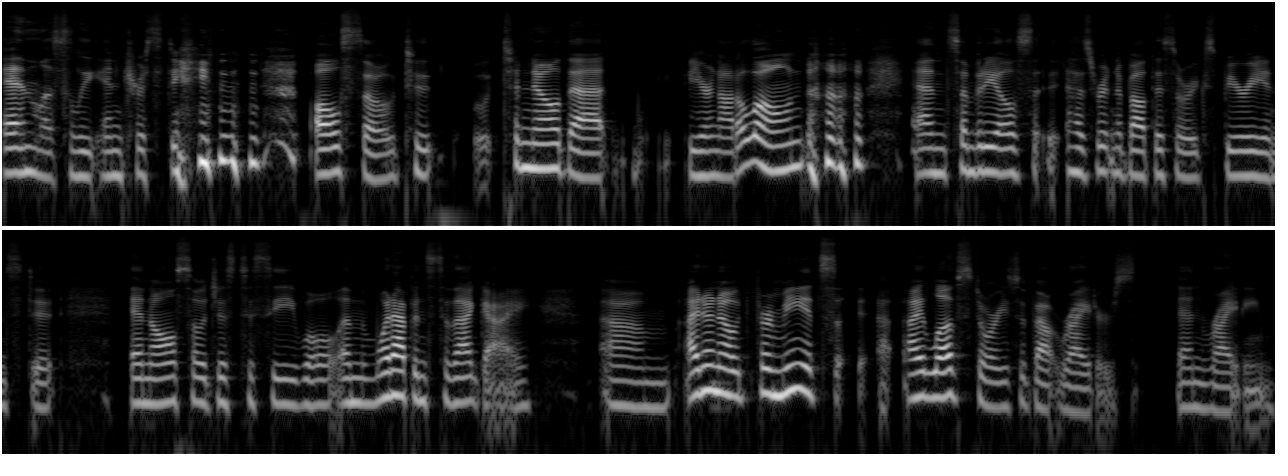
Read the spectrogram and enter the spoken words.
endlessly interesting also to to know that you're not alone and somebody else has written about this or experienced it. And also just to see well and what happens to that guy? Um, i don't know. For me it's i love stories about writers and writing.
